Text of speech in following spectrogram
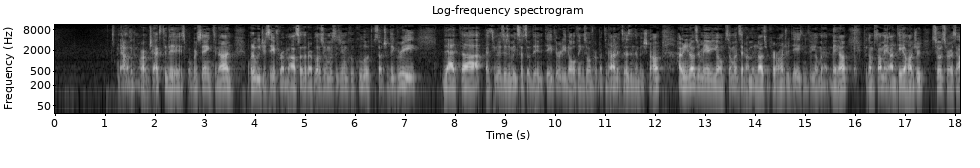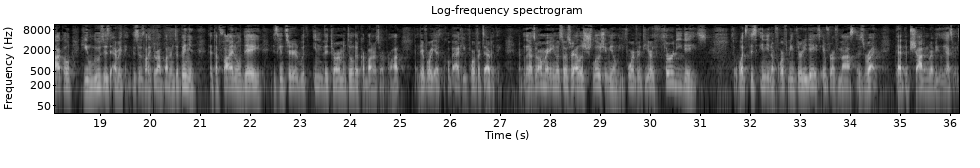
Now the Gemara objects to this. What we're saying, Tanan, what did we just say for a Masa? The Rabbi Yom Kukulo to such a degree that uh, as soon as there's a mix-up of the day 30, the whole thing's over. But Tanan, it says in the Mishnah, Yom? Someone said, I'm a Nazar for 100 days, Yom. If he comes Tameh on day 100, so it's Hako, he loses everything. This is like the Rabbanan's opinion, that the final day is considered within the term until the Karbanos are brought, and therefore he has to go back, he forfeits everything. He forfeits here 30 days. So what's this Indian of forfeiting 30 days? If Rav Masna is right, that the Pshat and Rabbi Eliezer,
